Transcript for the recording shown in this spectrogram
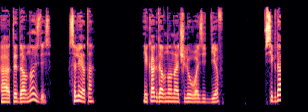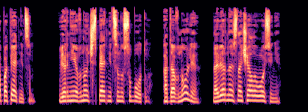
А ты давно здесь? С лета. И как давно начали увозить дев? Всегда по пятницам. Вернее, в ночь с пятницы на субботу. А давно ли? Наверное, с начала осени.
